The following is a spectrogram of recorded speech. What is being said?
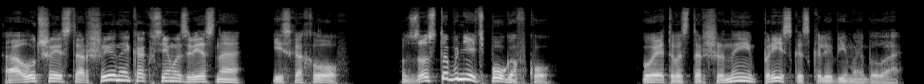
А лучшие старшины, как всем известно, из хохлов. «Застобнить пуговку!» У этого старшины присказка любимая была.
